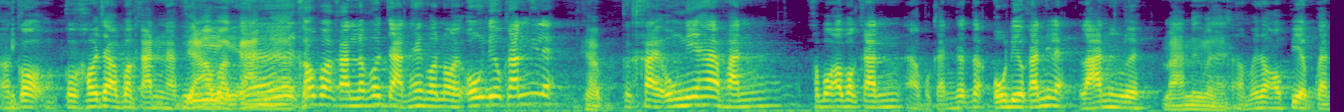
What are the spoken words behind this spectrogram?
อะก็ก็เขาจะเอาประกันนะพี่จะเอาประกันนะเออเขาประกันแล้วก็จัดให้เขาหน่อยองค์เดียวกันนี่แหละครับก็ขายองค์นี้ห้าพันเขาบอกเอาประกันอ่าประกันก็ต้ององค์เดียวกันนี่แหละล้านหนึ่งเลยล้านหนึ่งเลย อ่าไม่ต้องเอาเปรียบกัน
